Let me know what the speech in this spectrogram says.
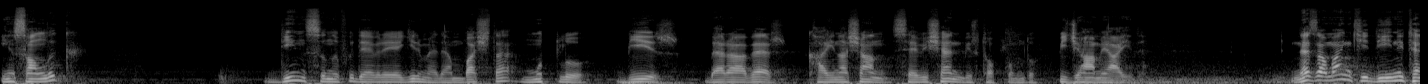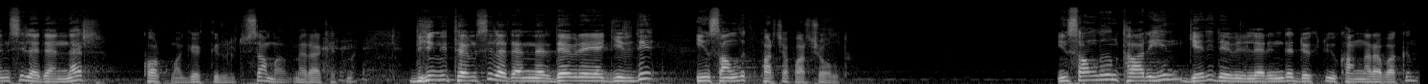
insanlık din sınıfı devreye girmeden başta mutlu, bir, beraber, kaynaşan, sevişen bir toplumdu. Bir camiaydı. Ne zaman ki dini temsil edenler, korkma gök gürültüsü ama merak etme. dini temsil edenler devreye girdi, insanlık parça parça oldu. İnsanlığın tarihin geri devirlerinde döktüğü kanlara bakın.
